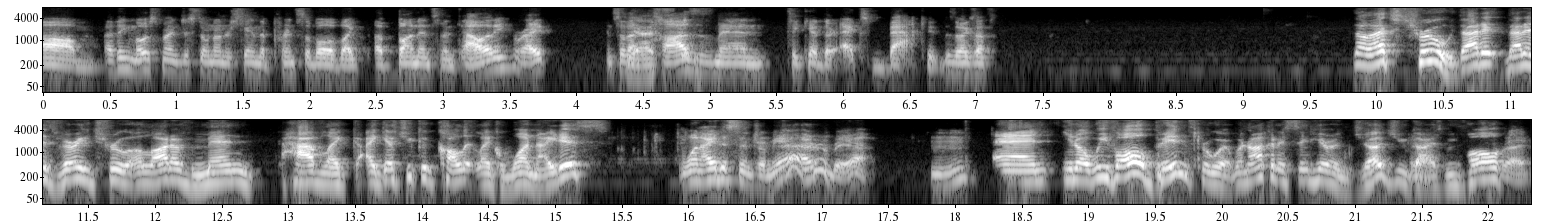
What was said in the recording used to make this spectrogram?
Um, I think most men just don't understand the principle of like abundance mentality, right? And so that Yeah, causes men to get their ex back. Does that make sense? No, that's true. That is that is very true. A lot of men have like I guess you could call it like one-itis. One-itis syndrome. Yeah, I remember. Yeah. hmm And you know, we've all been through it. We're not going to sit here and judge you guys. We've all Right.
